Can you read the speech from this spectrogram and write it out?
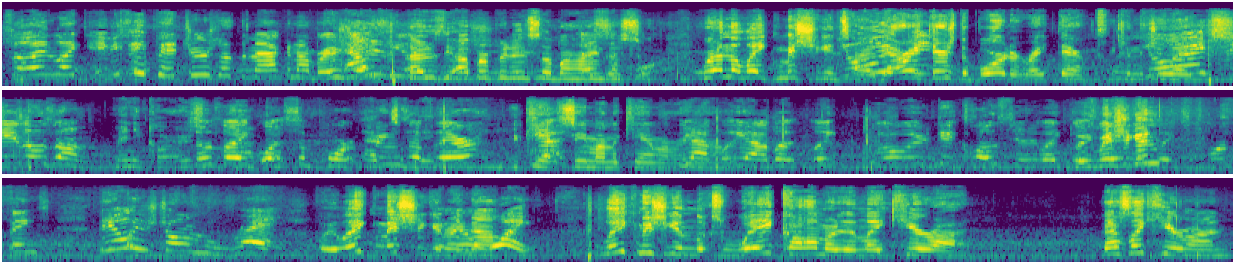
So then, like, if you see pictures of the Mackinac Bridge, That you'll That is the upper peninsula behind That's us. We're on the Lake Michigan side. That right see- there's the border, right there, between the two lakes. you always see those um, Many cars. those like what support That's things up there. one. You can't yeah, see them on the camera right Yeah, now. but yeah, but like when we get closer, like those Lake things, Michigan? like support things, they always show them red. Wait, Lake Michigan right They're now. white. Lake Michigan looks way calmer than Lake Huron. That's Lake Huron.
